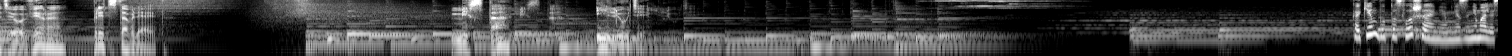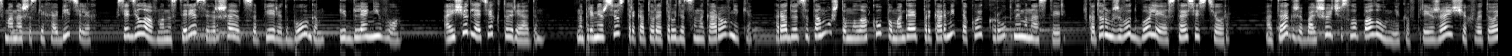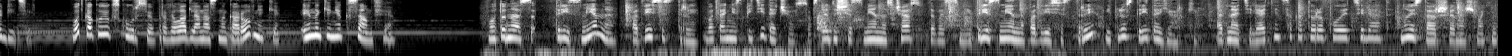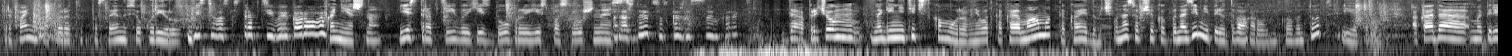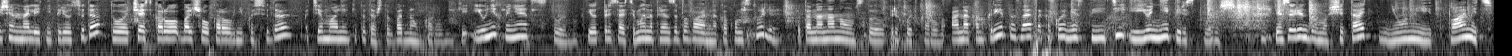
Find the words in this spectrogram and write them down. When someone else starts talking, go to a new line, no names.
Радио «Вера» представляет Места и люди
Каким бы послушанием ни занимались в монашеских обителях, все дела в монастыре совершаются перед Богом и для Него, а еще для тех, кто рядом. Например, сестры, которые трудятся на коровнике, радуются тому, что молоко помогает прокормить такой крупный монастырь, в котором живут более ста сестер, а также большое число паломников, приезжающих в эту обитель. Вот какую экскурсию провела для нас на коровнике инокиня Ксанфия.
Вот у нас три смены по две сестры. Вот они с пяти до часу. Следующая смена с часу до восьми. Три смены по две сестры и плюс три доярки. Одна телятница, которая поет телят. Ну и старшая наша мать Митрофания, которая тут постоянно все курирует.
Есть у вас строптивые коровы?
Конечно. Есть строптивые, есть добрые, есть послушные.
Рождаются с каждым своим характером?
Да, причем на генетическом уровне. Вот какая мама, такая и дочь. У нас вообще как бы на зимний период два коровника. Вон тот и этот. А когда мы переезжаем на летний период сюда, то часть коров... большого коровника сюда, а те маленькие туда, чтобы в одном коровнике. И у них меняется стойло. И вот представьте, мы, например, забываем, на каком стойле, вот она на новом стойле приходит корова, она конкретно знает, на какое место идти, и ее не переспоришь. Я все время думаю, считать не умеет. Память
